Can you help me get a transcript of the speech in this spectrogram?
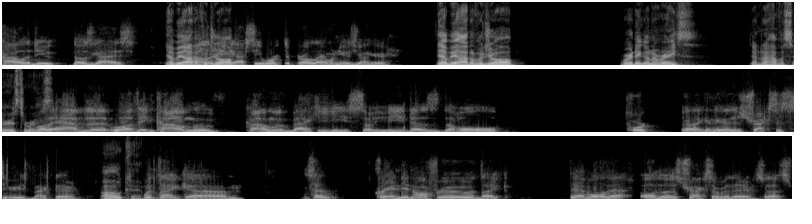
Kyle LeDuc, those guys. They'll be out of Kyle a LeDuc job. Actually worked at Proline when he was younger. They'll be out of a job. Where are they going to Mhm. race? They don't have a series to race. Well, they have the. Well, I think Kyle moved. Kyle moved back east, so he does the whole TORC. Uh, like I think there's Traxxas series back there oh, okay. with like um, what's that? Crandon off road. Like they have all that, all those tracks over there. So that's.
